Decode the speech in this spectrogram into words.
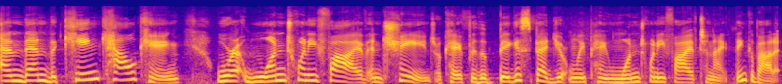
and then the King Cal King, we're at 125 and change, okay? For the biggest bed, you're only paying 125 tonight. Think about it.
